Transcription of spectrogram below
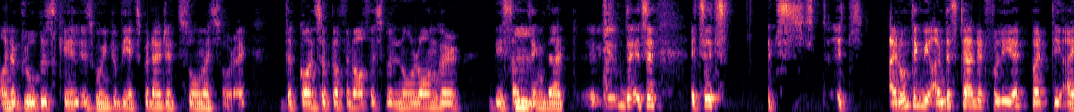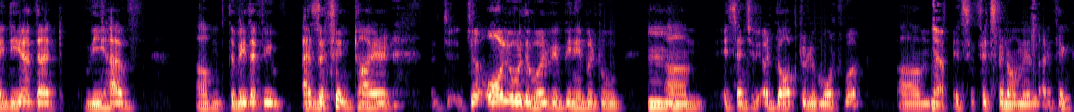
on a global scale is going to be expedited so much so, right? The concept of an office will no longer be something mm. that it's a it's it's it's it's I don't think we understand it fully yet, but the idea that we have um, the way that we, as an entire, all over the world, we've been able to mm. um, essentially adopt to remote work. Um, yeah, it's it's phenomenal. I think.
